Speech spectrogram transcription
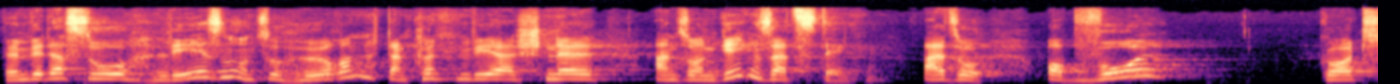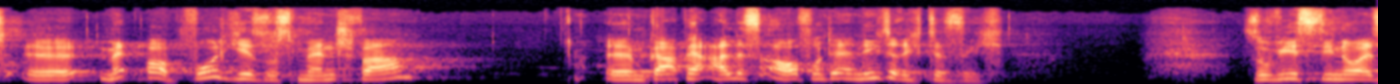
Wenn wir das so lesen und so hören, dann könnten wir schnell an so einen Gegensatz denken. Also, obwohl Gott, äh, obwohl Jesus Mensch war, ähm, gab er alles auf und er erniedrigte sich. So wie es die Neue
